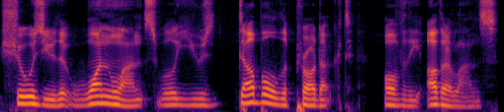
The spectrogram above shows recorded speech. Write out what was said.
shows you that one lance will use double the product of the other lance.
